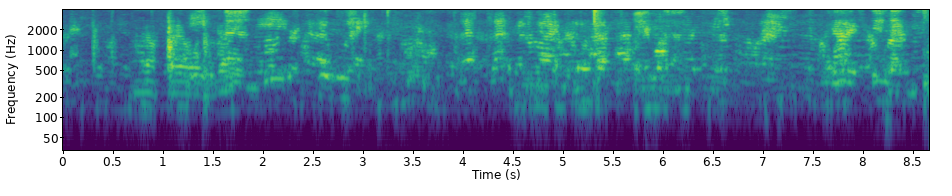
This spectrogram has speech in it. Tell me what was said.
another. Look at the Plus two. I'm gonna fail it again. Alright, let's do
